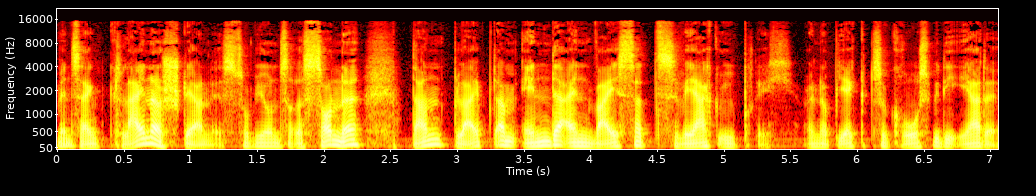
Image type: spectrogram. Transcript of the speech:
Wenn es ein kleiner Stern ist, so wie unsere Sonne, dann bleibt am Ende ein weißer Zwerg übrig, ein Objekt so groß wie die Erde.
